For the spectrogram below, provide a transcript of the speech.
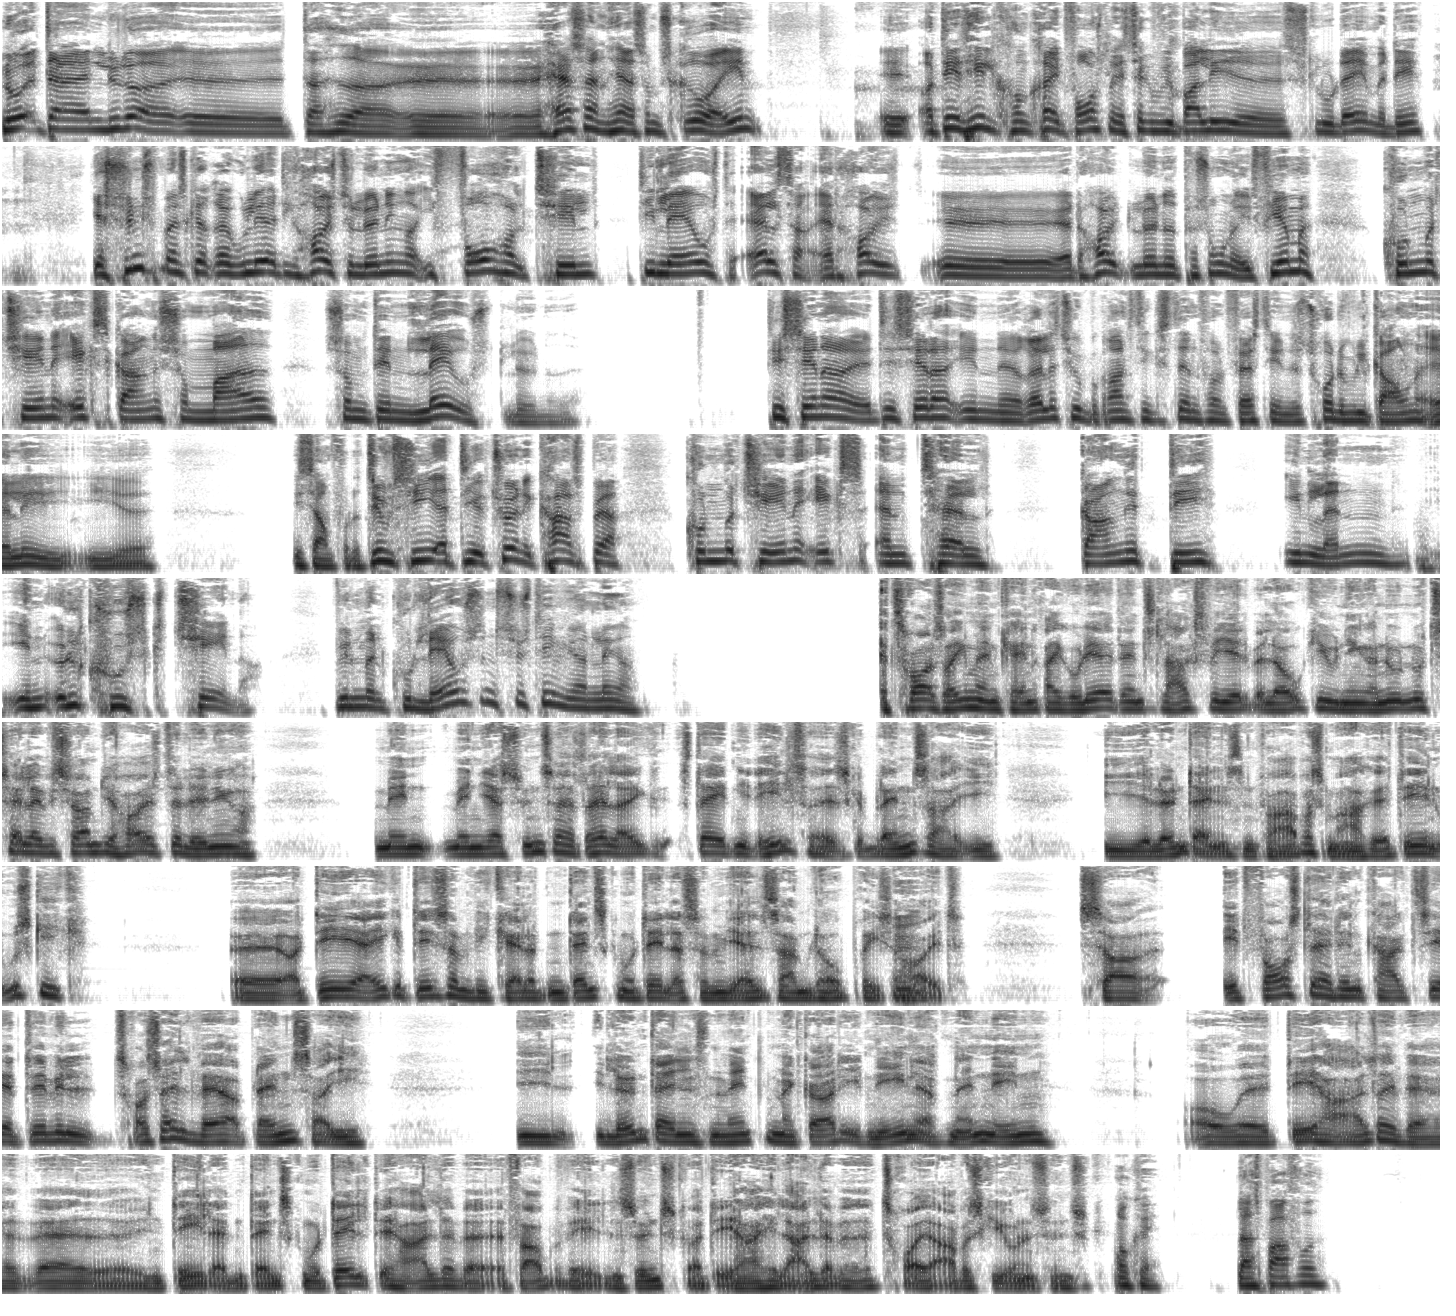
Nu, der er en lytter, øh, der hedder øh, Hassan her, som skriver ind, øh, og det er et helt konkret forslag, så kan vi bare lige øh, slutte af med det. Jeg synes, man skal regulere de højeste lønninger i forhold til de laveste. Altså, at, højt, øh, at højt lønnede personer i et firma kun må tjene x gange så meget som den lavest lønnede. Det, sender, det sætter en øh, relativ begrænsning i stedet for en fast enhed. Jeg tror, det vil gavne alle i, i, øh, i samfundet. Det vil sige, at direktøren i Carlsberg kun må tjene x antal gange det, en eller anden en ølkusk tjener. Vil man kunne lave sådan et system, Jørgen, længere? Jeg tror altså ikke, man kan regulere den slags ved hjælp af lovgivning, og nu, nu taler vi så om de højeste lønninger. Men, men jeg synes altså heller ikke, at staten i det hele taget skal blande sig i, i løndannelsen på arbejdsmarkedet. Det er en uskik. Øh, og det er ikke det, som vi kalder den danske model, og som vi alle sammen lovpriser mm. højt. Så et forslag af den karakter, det vil trods alt være at blande sig i, i, i løndannelsen, enten man gør det i den ene eller den anden ende. Og øh, det har aldrig været, været en del af den danske model, det har aldrig været fagbevægelsens ønske, og det har heller aldrig været, tror jeg, arbejdsgivernes ønske. Okay. Lars Barfod?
